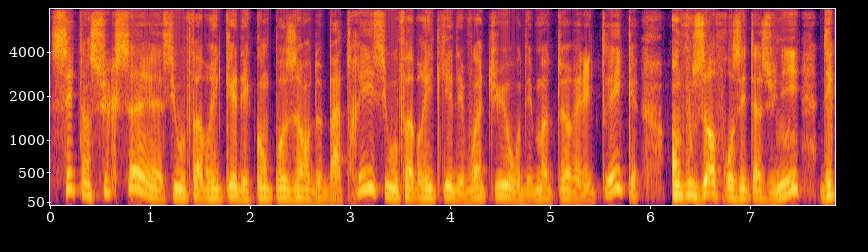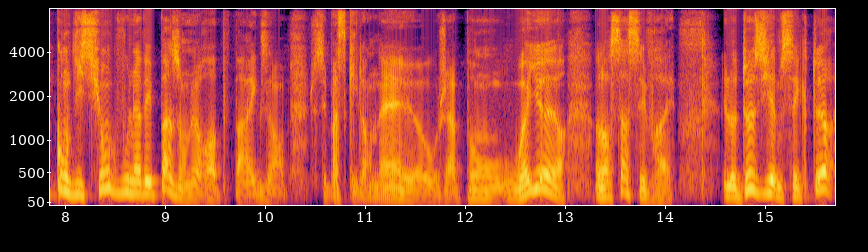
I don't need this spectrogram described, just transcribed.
c'est un succès. Si vous fabriquez des composants de batterie, si vous fabriquez des voitures ou des moteurs électriques, on vous offre aux États-Unis des conditions que vous n'avez pas en Europe, par exemple. Je ne sais pas ce qu'il en est euh, au Japon ou ailleurs. Alors ça, c'est vrai. le deuxième secteur,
